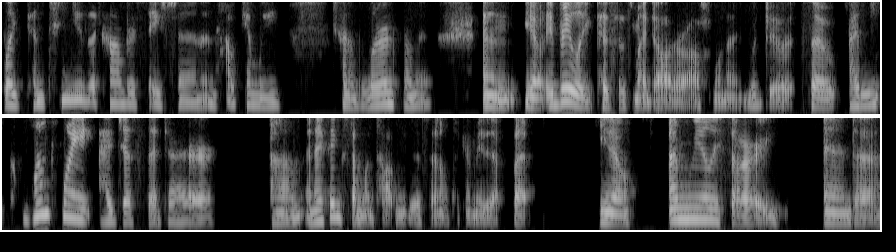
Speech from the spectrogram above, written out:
like continue the conversation and how can we kind of learn from it. And you know it really pisses my daughter off when i would do it. So i at one point i just said to her um, and i think someone taught me this i don't think i made it up but you know i'm really sorry and uh,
